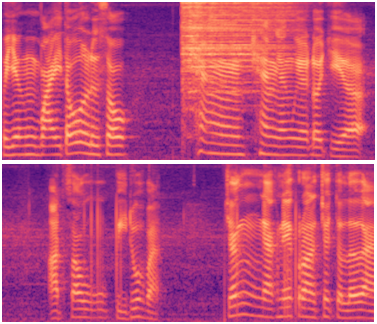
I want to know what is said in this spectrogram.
ពេលយើងវាយទៅឬសូឆាំងឆាំងយ៉ាងវាដូចជា អត់សូវពីរោះបាទអញ្ចឹងអ្នកគ្នាគ្រាន់តែចុចទៅលើអា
